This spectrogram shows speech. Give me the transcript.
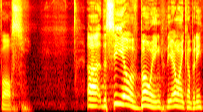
False. Uh, the CEO of Boeing, the airline company,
